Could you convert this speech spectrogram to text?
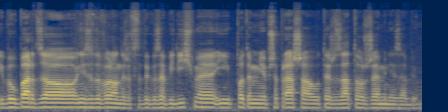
I był bardzo niezadowolony, że wtedy go zabiliśmy i potem mnie przepraszał też za to, że mnie zabił.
